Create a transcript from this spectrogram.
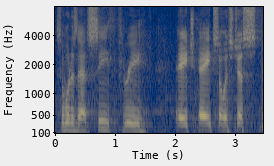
so what is that? C3H8. So it's just,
